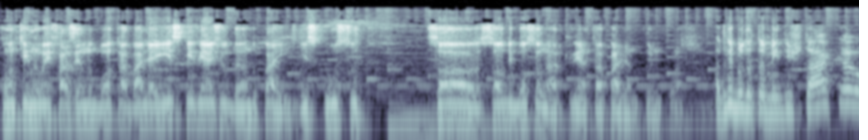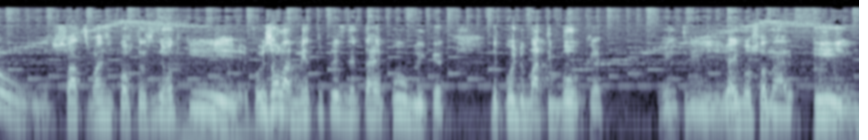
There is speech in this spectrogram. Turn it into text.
continuem fazendo um bom trabalho. É isso que vem ajudando o país. Discurso só, só de Bolsonaro que vem atrapalhando por enquanto. A tribuna também destaca os fatos mais importantes de ontem, que foi o isolamento do presidente da República, depois do bate-boca entre Jair Bolsonaro e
